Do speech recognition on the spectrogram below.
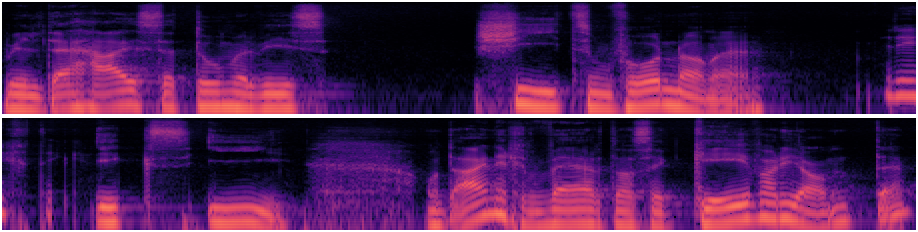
Weil der heisst ja dummerweise Xi zum Vornamen. richtig. XI. Und eigentlich wäre das eine G-Variante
